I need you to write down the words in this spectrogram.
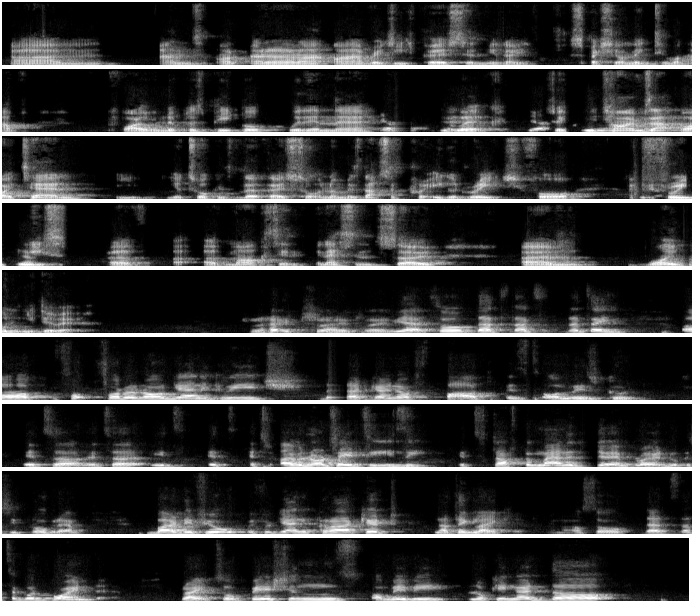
Um, and on, and on, average, each person, you know, especially on LinkedIn, will have 500 plus people within their network. So if you times that by 10, you're talking to the, those sort of numbers. That's a pretty good reach for a free piece of, of marketing in essence. So um, why wouldn't you do it? Right, right, right. Yeah. So that's that's that's a uh, for for an organic reach. That kind of path is always good. It's a it's a it's it's it's. I will not say it's easy. It's tough to manage an employee advocacy program, but if you if you can crack it, nothing like it. You know. So that's that's a good point there. Right. So patience or maybe looking at the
